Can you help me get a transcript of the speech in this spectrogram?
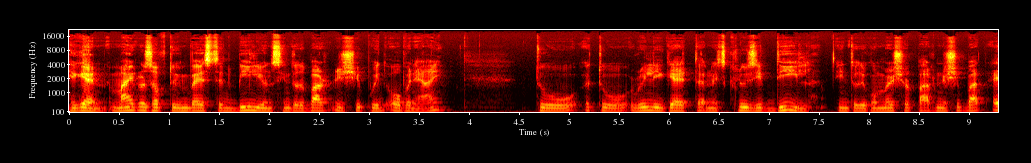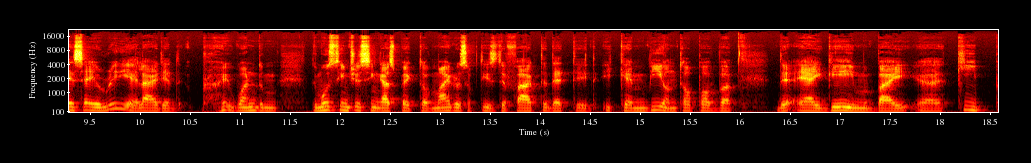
again, Microsoft to invested billions into the partnership with OpenAI to to really get an exclusive deal into the commercial partnership. But as I already highlighted, probably one of the, the most interesting aspect of Microsoft is the fact that it, it can be on top of uh, the AI game by uh, keep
